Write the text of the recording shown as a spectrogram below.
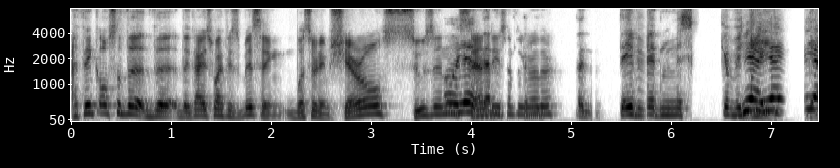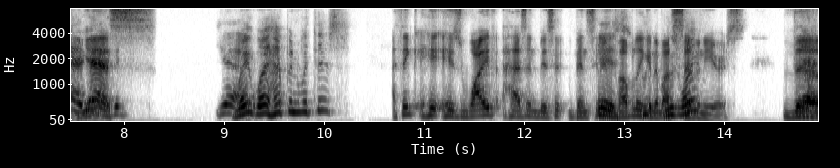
I think also the the the guy's wife is missing. What's her name? Cheryl, Susan, Oh, yeah, Sandy, the- something or the- other. The David Miscavige. Yeah, yeah, yeah, yeah. Yes. Yeah. wait, what happened with this? I think his wife hasn't been been seen in public who- in about seven wife? years. The Yeah.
